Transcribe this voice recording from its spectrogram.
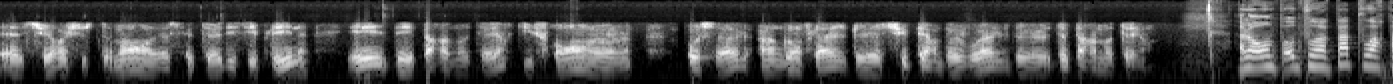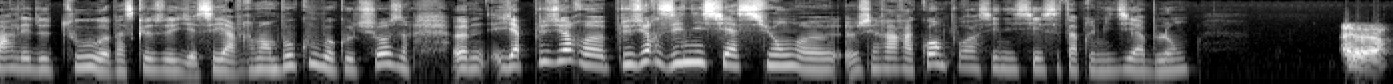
euh, sur justement euh, cette discipline et des paramoteurs qui feront au sol un gonflage de superbes voiles de, de paramoteurs. Alors, on ne pourra pas pouvoir parler de tout parce que il y a vraiment beaucoup, beaucoup de choses. il y a plusieurs, plusieurs initiations. Gérard, à quoi on pourra s'initier cet après-midi à Blon? Alors,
